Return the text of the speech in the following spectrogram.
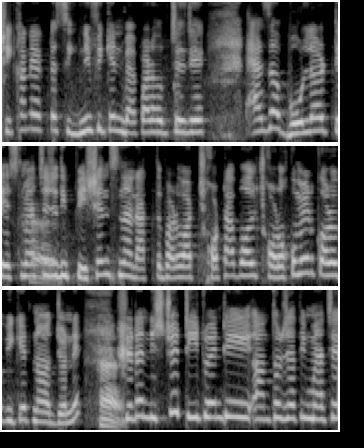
সেখানে একটা সিগনিফিকেন্ট ব্যাপার হচ্ছে যে অ্যাজ আ বোলার টেস্ট ম্যাচে। যদি পেশেন্স না রাখতে পারো আর ছটা বল ছ রকমের করো উইকেট নেওয়ার জন্য হ্যাঁ। সেটা নিশ্চয়ই টি টোয়েন্টি আন্তর্জাতিক ম্যাচে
